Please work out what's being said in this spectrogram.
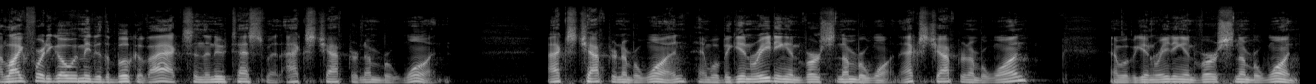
I'd like for you to go with me to the book of Acts in the New Testament, Acts chapter number one. Acts chapter number one, and we'll begin reading in verse number one. Acts chapter number one, and we'll begin reading in verse number one.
